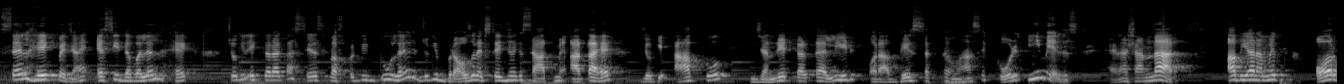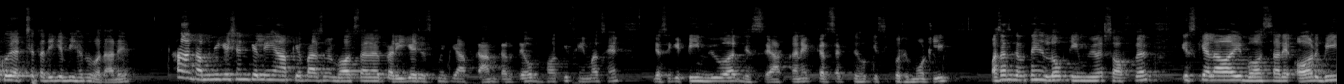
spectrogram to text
सेल हैक पे जाएँ S C double L hack जो कि एक तरह का सेल्स प्रोस्पेक्टिंग टूल है, जो कि ब्राउज़र एक्सटेंशन के साथ में आता है, जो कि आपको जनरेट करता है लीड और आप भेज सकते हो वहाँ से कोल्ड ईमेल्स है ना शानदार? अब यार अमित, और कोई अच्छे तरीके भी है तो बता दे। हाँ कम्युनिकेशन के लिए आपके पास में बहुत सारे तरीके जिसमें कि आप काम करते हो, बहुत ही फ़ेमस हैं। जैसे कि टीम व्यूअर जिससे आप कनेक्ट कर सकते हो किसी को रिमोटली पसंद करते हैं लोग टीम व्यूअर सॉफ्टवेयर इसके अलावा भी बहुत सारे और भी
